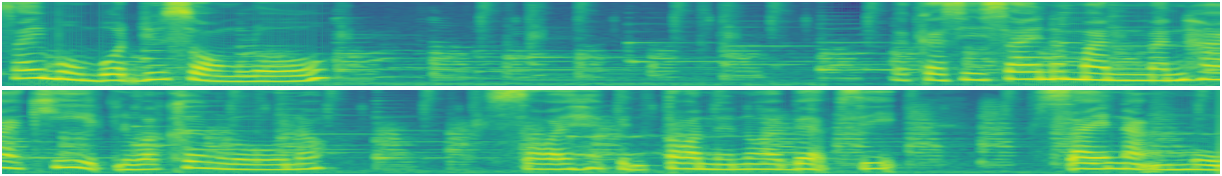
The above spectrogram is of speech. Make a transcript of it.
ใส่หมูบดอยู่2โล แล้วก็สิใส่น้ำมันมัน 5 ขีดหรือว่าเครึ่องโลเนาะซอยให้เป็นตอนน้อยๆแบบสิ ใส่หนังหมู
